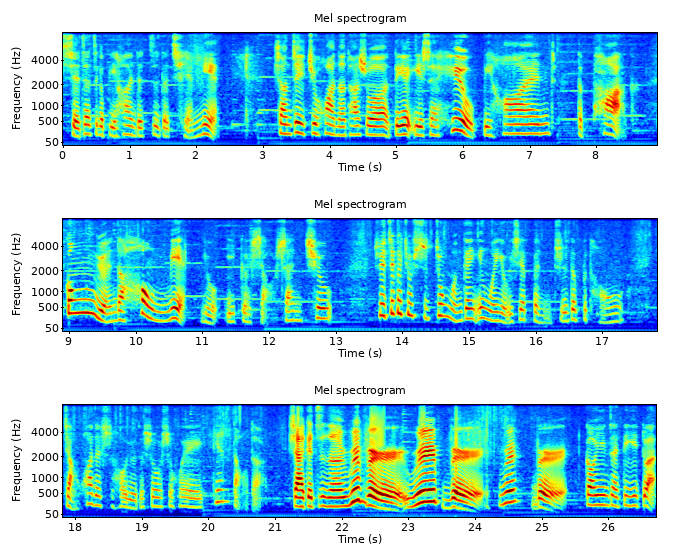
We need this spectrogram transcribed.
写在这个 behind 的字的前面。像这句话呢，他说 There is a hill behind the park，公园的后面有一个小山丘，所以这个就是中文跟英文有一些本质的不同。讲话的时候，有的时候是会颠倒的。下一个字呢？river，river，river，高音在第一段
